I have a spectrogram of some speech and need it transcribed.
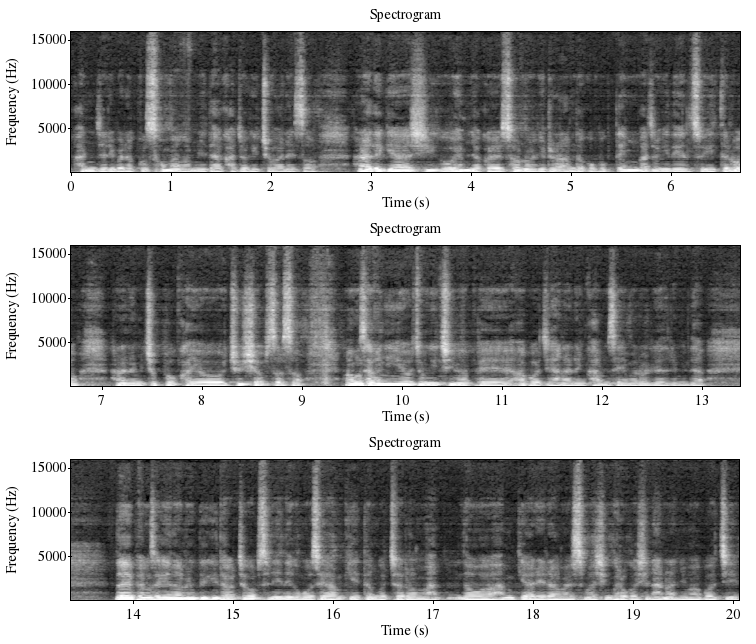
간절히 바라고 소망합니다. 가족이 주 안에서 하나 되게 하시고 협력하여 손을 이를 안다고 복된 가정이 될 수 있도록 하나님 축복하여 주시옵소서. 왕상은 이 여종이 주님 앞에 아버지 하나님 감사의 말 올려드립니다. 너의 평생에 너를 비기다 할적 없으니 내가 모세와 함께 있던 것처럼 하- 너와 함께 하리라 말씀하신 그러고신 하나님 아버지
